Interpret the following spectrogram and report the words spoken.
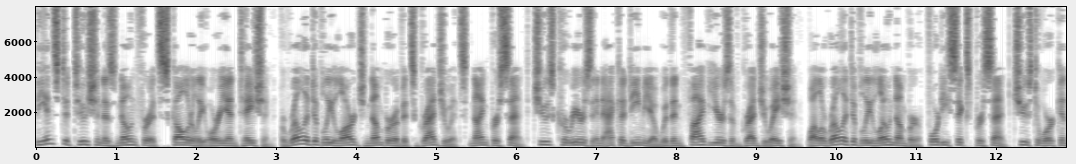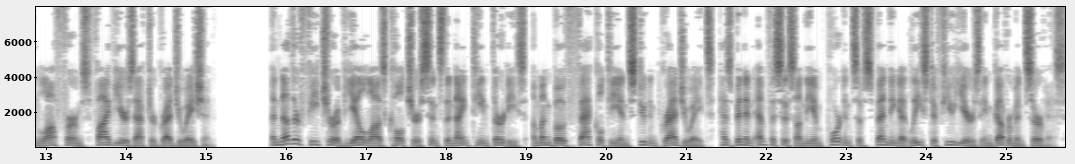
The institution is known for its scholarly orientation. A relatively large number of its graduates, 9%, choose careers in academia within 5 years of graduation, while a relatively low number, 46%, choose to work in law firms 5 years after graduation. Another feature of Yale Law's culture since the 1930s, among both faculty and student graduates, has been an emphasis on the importance of spending at least a few years in government service.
